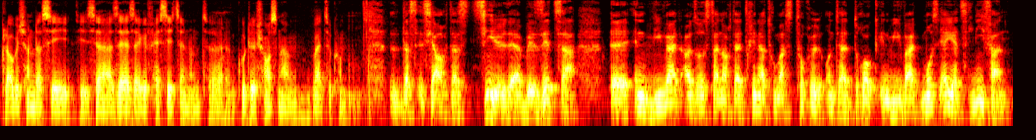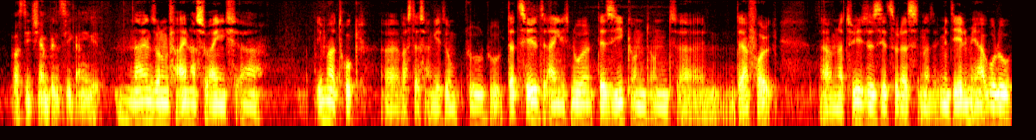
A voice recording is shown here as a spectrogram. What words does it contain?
glaube ich schon, dass sie dieses Jahr sehr, sehr gefestigt sind und äh, gute Chancen haben, weit zu kommen. Das ist ja auch das Ziel der Besitzer. Äh, inwieweit also ist dann auch der Trainer Thomas Tuchel unter Druck? Inwieweit muss er jetzt liefern, was die Champions League angeht? Nein, in so einem Verein hast du eigentlich äh, immer Druck, äh, was das angeht. Du, du, du, da zählt eigentlich nur der Sieg und, und äh, der Erfolg. Ähm, natürlich ist es jetzt so, dass mit jedem Jahr, wo du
